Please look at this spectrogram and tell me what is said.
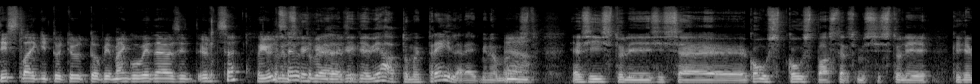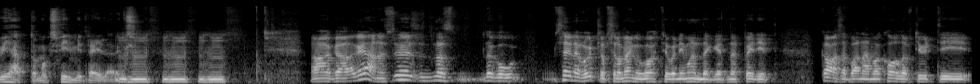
dislike itud Youtube'i mänguvideosid üldse või see üldse Youtube'i kõige, videosid? kõige vihatumaid treilereid minu meelest. ja siis tuli siis see Ghost, Ghostbusters, mis siis tuli kõige vihatumaks filmitreileriks mm. mm. -hmm. aga, aga jaa, no, no nagu see nagu ütleb selle mängu kohta juba nii mõndagi, et nad pidid kaasa panema Call of Duty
